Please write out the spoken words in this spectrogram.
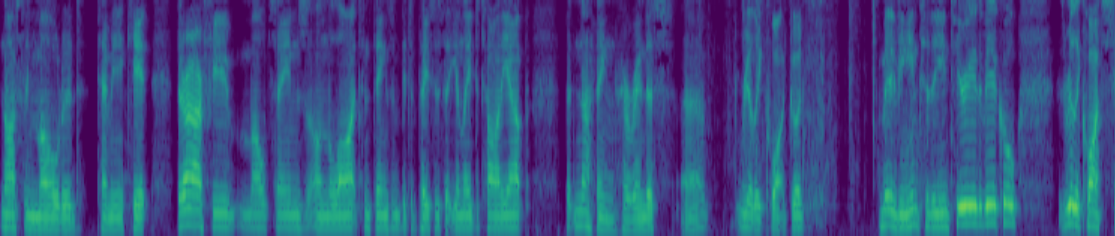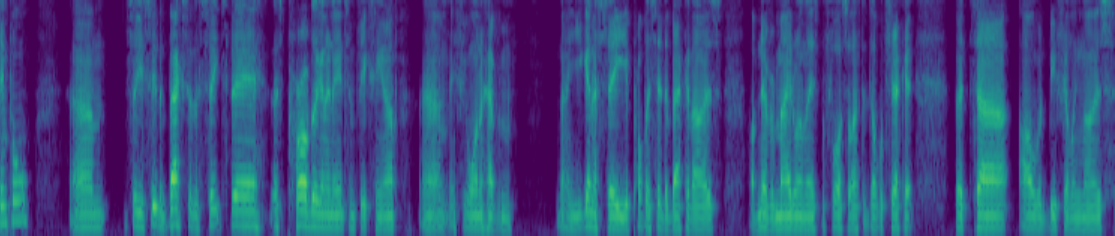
nicely molded Tamiya kit. There are a few mold seams on the lights and things and bits and pieces that you'll need to tidy up, but nothing horrendous. Uh, really quite good. Moving into the interior of the vehicle, it's really quite simple. Um, so you see the backs of the seats there. That's probably going to need some fixing up um, if you want to have them. No, you're going to see, you probably see the back of those. I've never made one of these before, so I'll have to double check it. But uh, I would be filling those,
